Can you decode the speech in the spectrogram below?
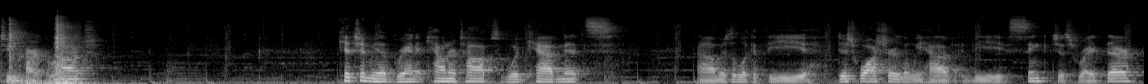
two-car garage. Kitchen, we have granite countertops, wood cabinets. Um, there's a look at the dishwasher, and then we have the sink just right there.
